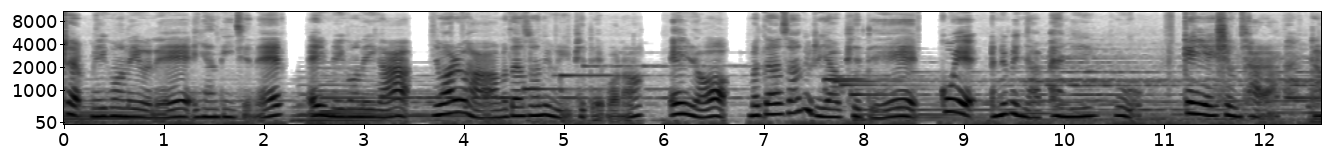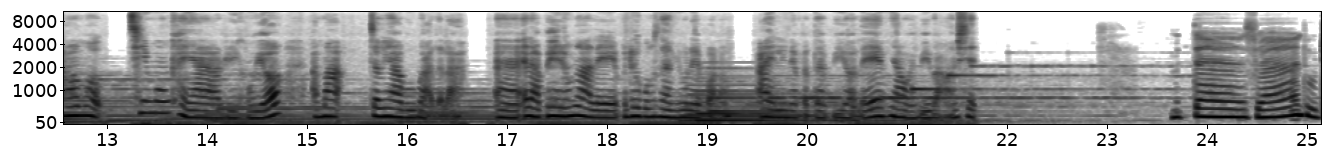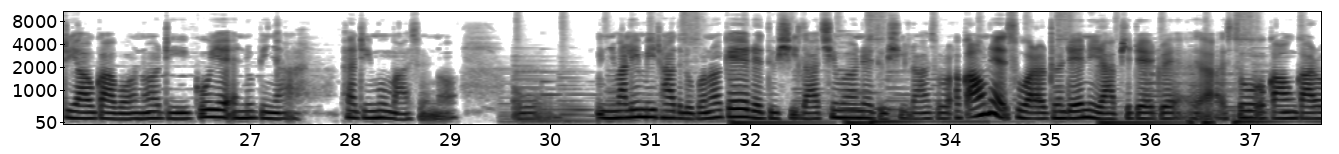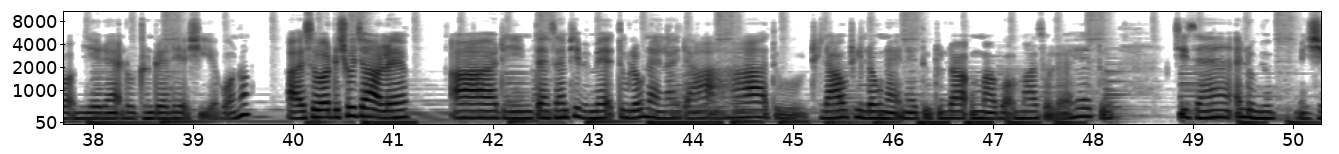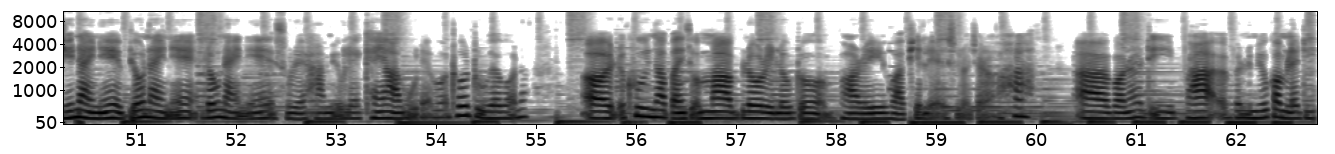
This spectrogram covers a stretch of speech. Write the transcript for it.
နောက်ထပ်မိကွန်းလေးကိုလည်းအရင်သိချင်တယ်အဲ့ဒီမိကွန်းလေးကညီမတို့ဟာမတန်ဆွမ်းသူတွေဖြစ်တယ်ပေါ့နော်အဲ့တော့မတန်ဆွမ်းသူတယောက်ဖြစ်တဲ့ကိုယ့်ရဲ့အနုပညာဖန်တီးမှုကိုကဲ့ရဲ့ရှုံချတာဒါမှမဟုတ်ချီးမွမ်းခံရတာတွေကိုရောအမကြုံရဘူးပါသလားအဲအဲ့ဒါဘယ်တော့မှလည်းဘယ်လိုပုံစံမျိုးလဲပေါ့နော်အဲ့ဒီလေးနဲ့ပတ်သက်ပြီးတော့လည်းမျှဝေပေးပါအောင်ရှင့်မတန်ဆွမ်းသူတယောက်ကပေါ့နော်ဒီကိုယ့်ရဲ့အမှုပညာ ဖန်တီးမှုမှာဆိုရင်တော့ဟိုညီမလေးမေးထားတယ်လို့ပေါ့နော်ကဲရတဲ့သူရှိလားချင်းမွန်းတဲ့သူရှိလားဆိုတော့အကောင်းနဲ့ဆိုကတော့ဒွန်တဲနေတာဖြစ်တဲ့အတွက်အဆိုးအကောင်းကတော့အမြဲတမ်းအဲ့လိုဒွန်တဲလေးရှိရပေါ့နော်အဲဆိုတော့တချို့ကြတော့လဲအာဒီတန်ဆန်းဖြစ်ပေမဲ့သူလုံနိုင်လိုက်တာဟာသူဒီလောက်ထိလုံနိုင်တယ်သူဒီလောက်ဥမာပေါ့အမဆိုလဲဟဲ့သူ ကြည်စံအဲ့လိုမျိုးရေးနိုင်တယ်ပြောနိုင်တယ်လုံနိုင်တယ်ဆိုတဲ့ဟာမျိုးလဲခံရမှုတယ်ပေါ့ထို့တူပဲပေါ့နော်အာအခုနောက်ပိုင်းဆိုအမဘလော့တွေလောက်တော့ဘာတွေဟွာဖြစ်လဲဆိုတော့ကျတော့ဟာအာဘောနော်ဒီဘာဘယ်လိုမျိုးခေါ်မလဲဒီ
